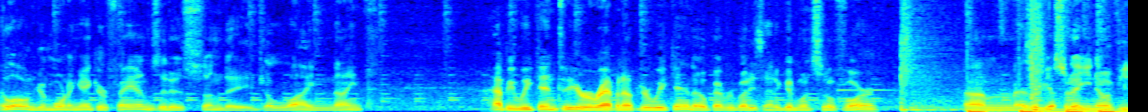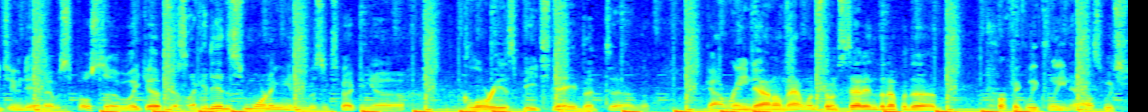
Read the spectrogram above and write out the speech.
Hello and good morning, Anchor fans. It is Sunday, July 9th. Happy weekend to you. You're wrapping up your weekend. I hope everybody's had a good one so far. Um, as of yesterday, you know, if you tuned in, I was supposed to wake up just like I did this morning and was expecting a glorious beach day, but uh, got rained out on that one. So instead, ended up with a perfectly clean house, which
